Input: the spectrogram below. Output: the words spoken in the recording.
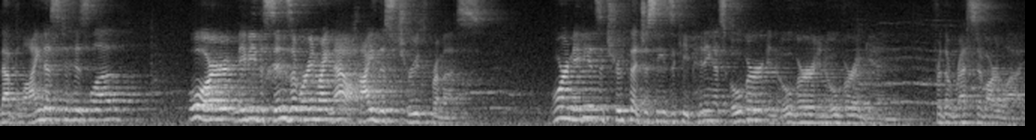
that blind us to His love. Or maybe the sins that we're in right now hide this truth from us. Or maybe it's a truth that just needs to keep hitting us over and over and over again for the rest of our lives.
